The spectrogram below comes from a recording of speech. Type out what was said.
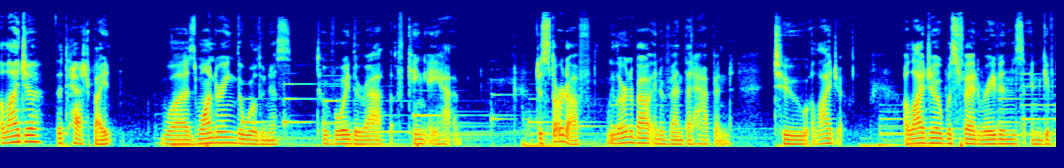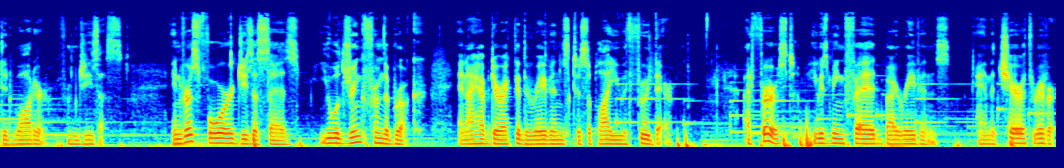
Elijah the Tishbite was wandering the wilderness to avoid the wrath of King Ahab. To start off, we learn about an event that happened to Elijah. Elijah was fed ravens and gifted water from Jesus. In verse 4, Jesus says, You will drink from the brook, and I have directed the ravens to supply you with food there. At first, he was being fed by ravens and the Cherith River,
